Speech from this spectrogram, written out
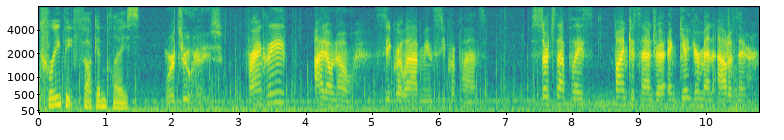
Creepy fucking place. Where to, Hayes? Frankly, I don't know. Secret lab means secret plans. Search that place, find Cassandra, and get your men out of there.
